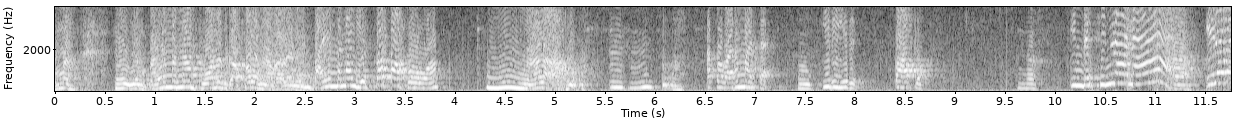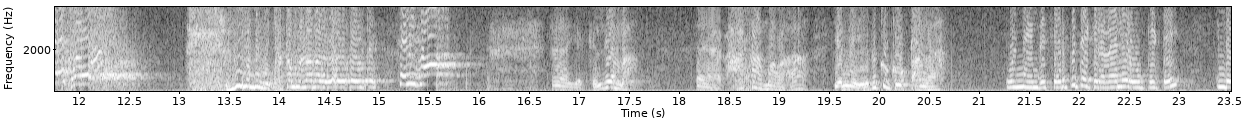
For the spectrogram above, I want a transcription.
அம்மா என் பயமெல்லாம் போனதுக்கு அப்புறம் நான் வரேன். பயமெல்லாம் எப்பப்பா போவோம் மூணு நாள் ஆகும். அப்ப வரமாட்டேன். இரு இரு. பாப்போம். இந்த. இளவரசி சத்தம் சொல்லிட்டு சரி வா. கல்யாணமா ராசா அம்மாவா? என்னை எதுக்கு கூப்பிட்டாங்க? உன்னை இந்த செருப்பு தைக்கிற வேலையை விட்டுட்டு இந்த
